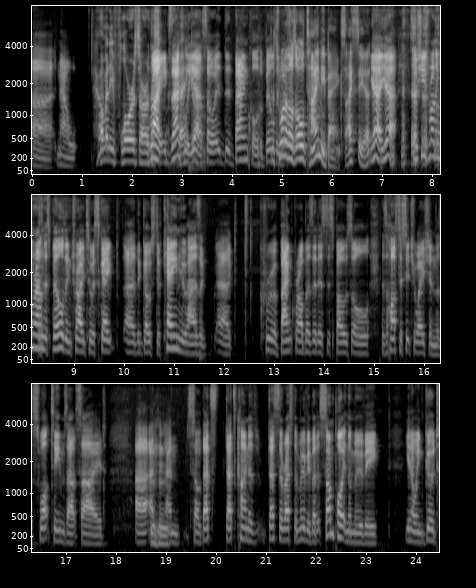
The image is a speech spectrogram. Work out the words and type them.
uh, now How many floors are this right exactly yeah. on? so it, the bank or the building It's one of those old timey banks. I see it. yeah yeah. So she's running around this building trying to escape uh, the ghost of Kane who has a crew of bank robbers at his disposal. There's a hostage situation. There's SWAT teams outside. Uh, and and so that's that's kind of that's the rest of the movie. But at some point in the movie you know in good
